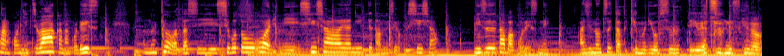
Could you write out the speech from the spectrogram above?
さんこんにちはかなこです。あの今日私仕事終わりにシーシャ屋に行ってたんですよ。シーシャ？水タバコですね。味のついた後煙を吸うっていうやつなんですけど。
